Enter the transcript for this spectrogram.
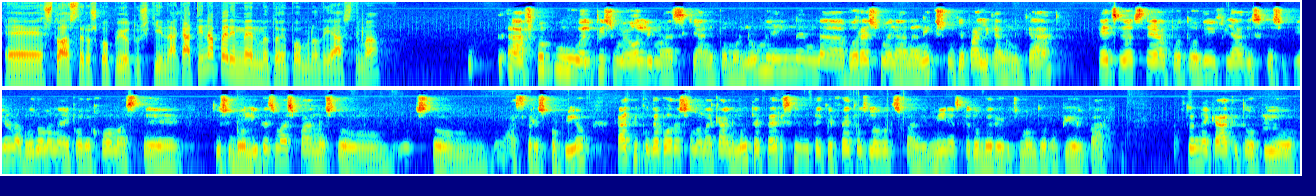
ε, στο αστεροσκοπείο του Σκίνακα. Τι να περιμένουμε το επόμενο διάστημα; Αυτό που ελπίζουμε όλοι μας και ανυπομονούμε είναι να μπορέσουμε να ανοίξουμε και πάλι κανονικά έτσι ώστε από το 2022 να μπορούμε να υποδεχόμαστε τους συμπολίτες μας πάνω στο, στο αστεροσκοπείο κάτι που δεν μπορέσαμε να κάνουμε ούτε πέρσι ούτε και φέτος λόγω της πανδημίας και των περιορισμών των οποίων υπάρχουν. Αυτό είναι κάτι το οποίο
